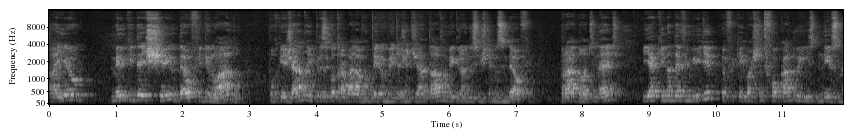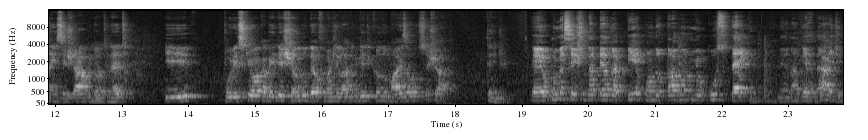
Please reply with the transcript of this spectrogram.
Aí eu meio que deixei o Delphi de lado, porque já na empresa que eu trabalhava anteriormente a gente já estava migrando os sistemas em Delphi para .NET E aqui na DevMedia eu fiquei bastante focado em- nisso, né, em C Sharp, em .NET, e por isso que eu acabei deixando o Delphi mais de lado e me dedicando mais ao C Sharp. Entendi. É, eu comecei a estudar PHP quando eu estava no meu curso técnico. Né? Na verdade,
